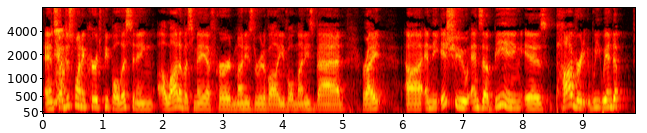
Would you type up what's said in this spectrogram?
And so I just want to encourage people listening. A lot of us may have heard money's the root of all evil, money's bad, right? Uh, and the issue ends up being is poverty. We, we end up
